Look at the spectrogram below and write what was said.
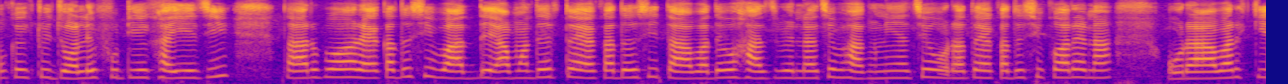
ওকে একটু জলে ফুটিয়ে খাইয়েছি। তারপর একাদশী বাদ দে, আমাদের তো একাদশী, তা বাদেও হাজব্যান্ড আছে, ভাগ্নি আছে, ওরা তো একাদশী করে না। ওরা আবার কী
